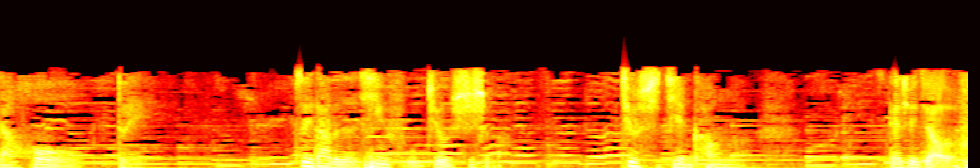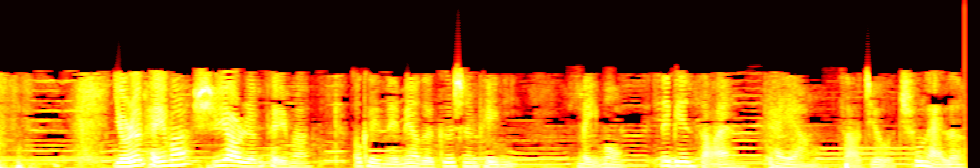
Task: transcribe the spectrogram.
然后。对，最大的幸福就是什么？就是健康了。该睡觉了，有人陪吗？需要人陪吗？OK，美妙的歌声陪你，美梦那边早安。太阳早就出来了。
